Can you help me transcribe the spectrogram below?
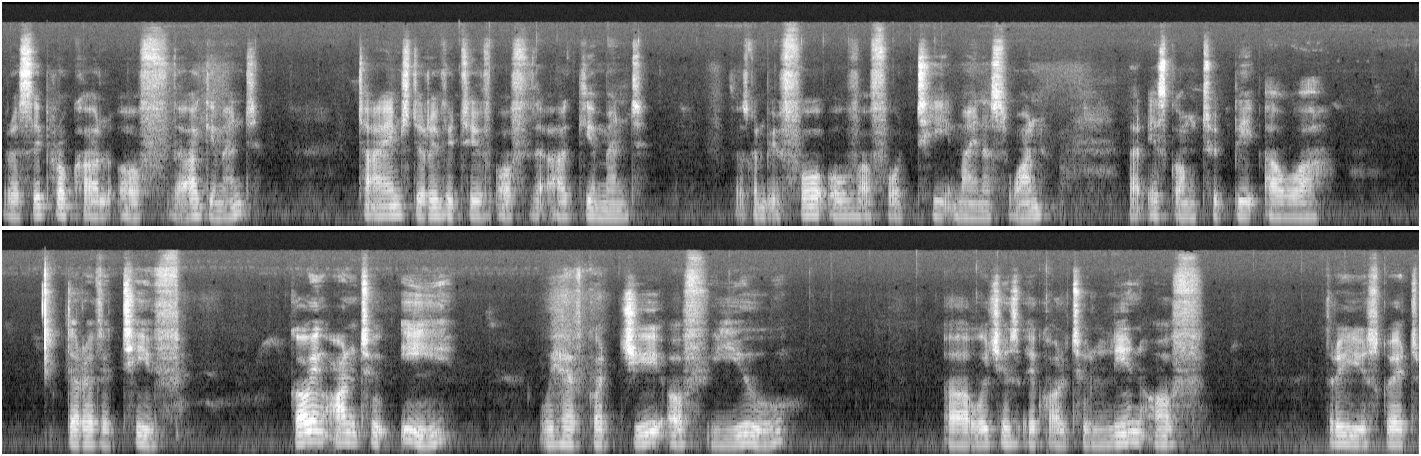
reciprocal of the argument times derivative of the argument. So it's going to be 4 over 40 minus 1 that is going to be our derivative. Going on to E, we have got g of u, uh, which is equal to ln of 3u squared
